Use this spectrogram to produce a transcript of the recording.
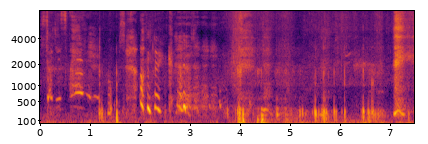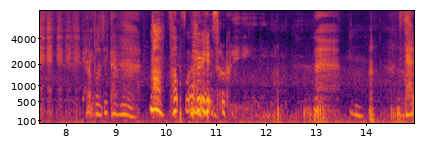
Stop you swearing. Oh my god. That bloody camera. Mom, stop swearing. Sorry. Say,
